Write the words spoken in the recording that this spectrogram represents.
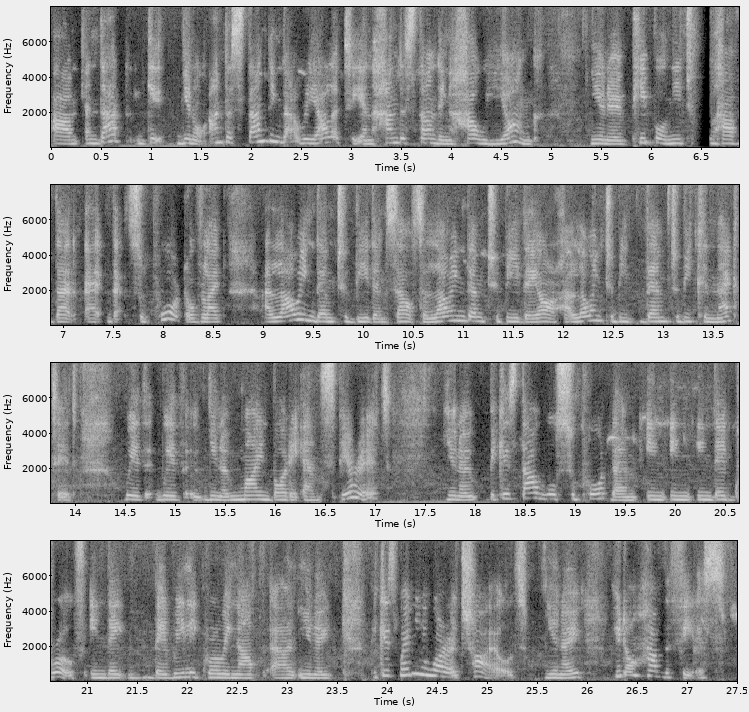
um, and that you know understanding that reality and understanding how young you know people need to have that uh, that support of like allowing them to be themselves allowing them to be they are allowing to be them to be connected with with you know mind body and spirit you know because that will support them in in in their growth in they they really growing up uh, you know because when you are a child you know you don't have the fears.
